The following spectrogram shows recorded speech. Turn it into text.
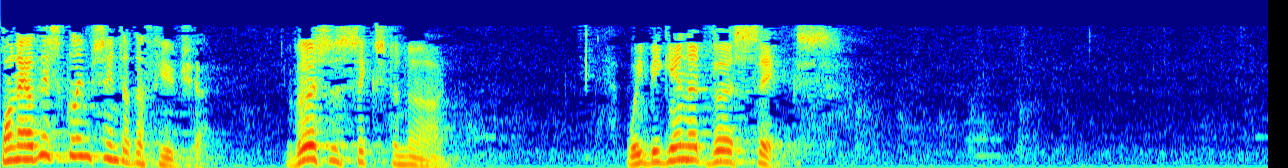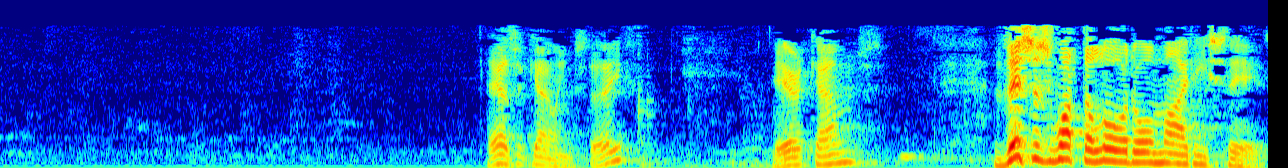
Well, now, this glimpse into the future, verses 6 to 9. We begin at verse 6. How's it going, Steve? Here it comes. This is what the Lord Almighty says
